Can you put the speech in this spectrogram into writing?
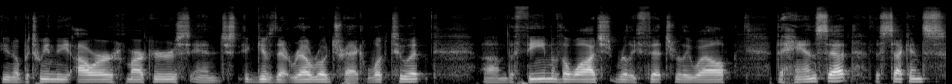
you know, between the hour markers, and just it gives that railroad track look to it. Um, the theme of the watch really fits really well. The handset, the seconds,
